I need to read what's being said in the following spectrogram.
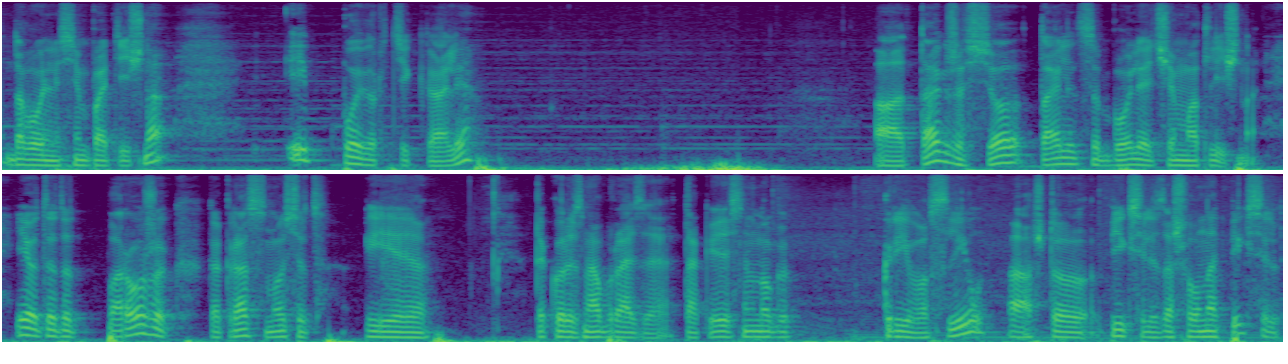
довольно симпатично. И по вертикали. А также все тайлится более чем отлично. И вот этот порожек как раз носит и такое разнообразие. Так, я здесь немного криво слил, а что пиксель зашел на пиксель,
